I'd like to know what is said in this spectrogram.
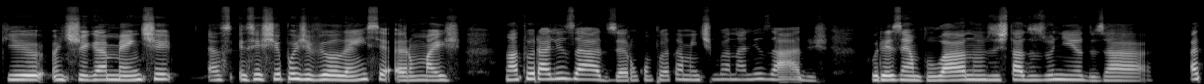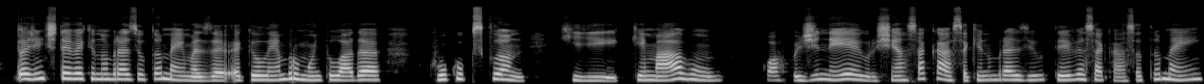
que antigamente esses tipos de violência eram mais naturalizados, eram completamente banalizados. Por exemplo, lá nos Estados Unidos, a, a, a gente teve aqui no Brasil também, mas é, é, que eu lembro muito lá da Ku Klux Klan, que queimavam corpos de negros, tinha essa caça. Aqui no Brasil teve essa caça também,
